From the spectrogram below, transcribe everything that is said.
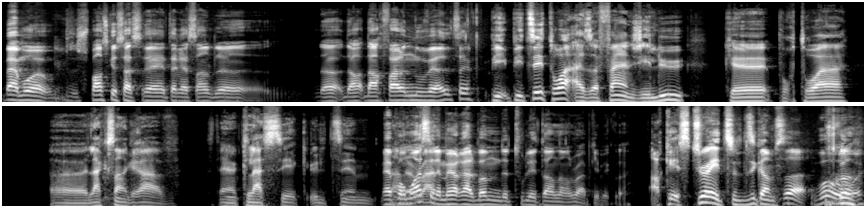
Ben, moi, je pense que ça serait intéressant de, de- d'en refaire une nouvelle, tu sais. Puis, puis tu sais, toi, as a fan, j'ai lu que pour toi, euh, L'accent grave, c'était un classique ultime. Mais pour moi, c'est le meilleur album de tous les temps dans le rap québécois. OK, straight, tu le dis comme ça. Wow, Pourquoi? ouais.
